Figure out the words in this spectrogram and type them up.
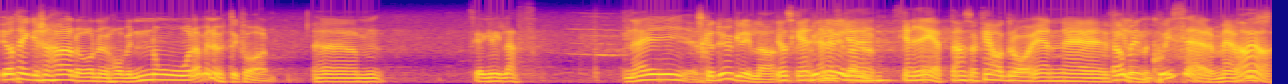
jag tänker så här då, nu har vi några minuter kvar. Ehm, Ska jag grillas? nej, ska du grilla? Jag ska, Vill du grilla ska, nu? ska ni äta så kan jag dra en eh, Ja, filmquiz här med Ja, ja.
